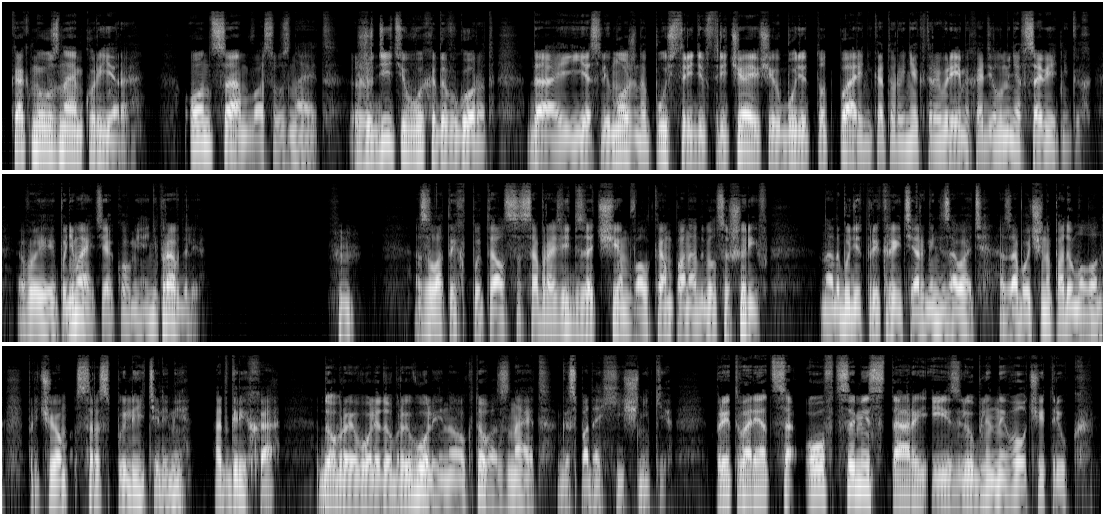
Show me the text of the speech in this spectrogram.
Как мы узнаем курьера? Он сам вас узнает. Ждите выхода в город. Да, и если можно, пусть среди встречающих будет тот парень, который некоторое время ходил у меня в советниках. Вы понимаете, о ком я, не правда ли? Хм. Золотых пытался сообразить, зачем волкам понадобился шериф. Надо будет прикрытие организовать, озабоченно подумал он, причем с распылителями от греха. Добрая воля доброй волей, но кто вас знает, господа хищники. Притворяться овцами — старый и излюбленный волчий трюк.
